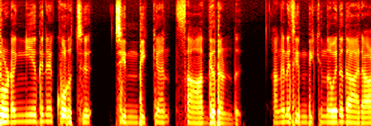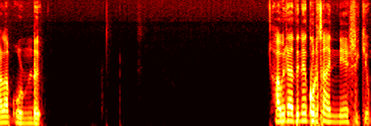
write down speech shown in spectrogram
തുടങ്ങിയതിനെക്കുറിച്ച് ചിന്തിക്കാൻ സാധ്യത ഉണ്ട് അങ്ങനെ ചിന്തിക്കുന്നവർ ധാരാളം ഉണ്ട്. അവരതിനെക്കുറിച്ച് അന്വേഷിക്കും.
